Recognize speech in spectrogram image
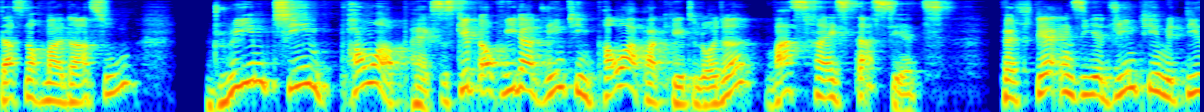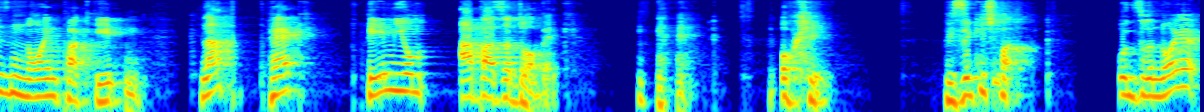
das nochmal dazu. Dream Team Power Packs. Es gibt auch wieder Dream Team Power Pakete, Leute. Was heißt das jetzt? Verstärken Sie Ihr Dream Team mit diesen neuen Paketen. Club Pack Premium Ambassador Bag. okay. Wir sind gespannt. Unsere neue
